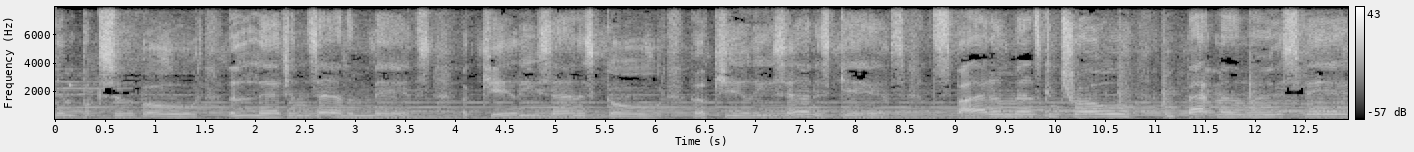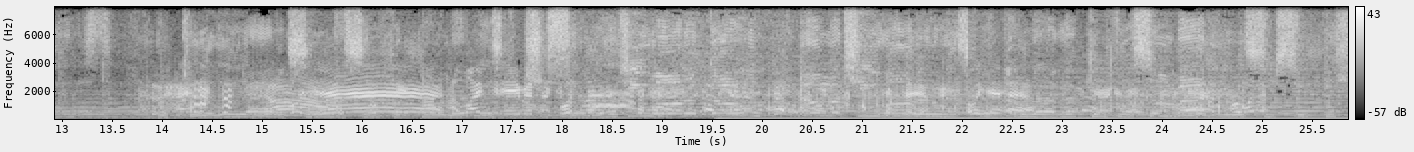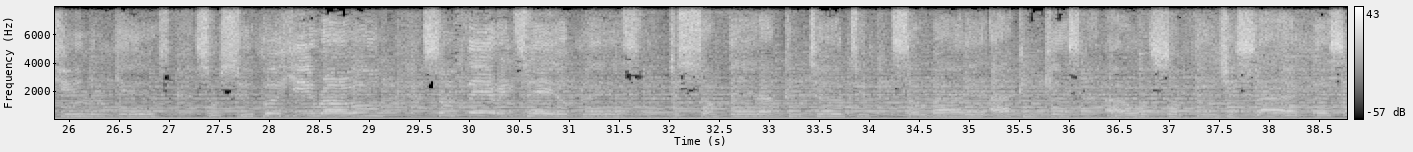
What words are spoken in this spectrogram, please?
Reading books of old, the legends and the myths, Achilles and his gold, Hercules and his gifts, and Spider-Man's control, and Batman with his fists. Clearly I don't see myself upon that list. She said, where'd you wanna go? How much you wanna oh, risk? I'm not looking for somebody oh, with some superhuman gifts, some superhero, some fairy tale bliss. Just something I can turn to, somebody I can kiss. I want something just like this.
